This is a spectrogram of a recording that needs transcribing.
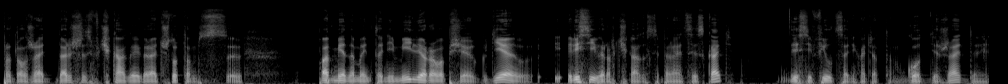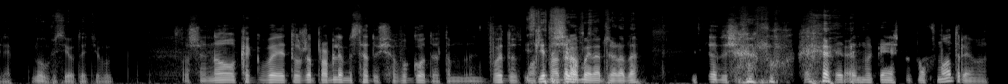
продолжать дальше в Чикаго играть, что там с э, обменом Энтони Миллера вообще, где ресиверов Чикаго собирается искать, если Филдса они хотят там год держать, да, или, ну, все вот эти вот, Слушай, ну как бы это уже проблемы следующего года. Там выйдут, может, следующего менеджера, да? Следующего, ну, это мы, конечно, посмотрим.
